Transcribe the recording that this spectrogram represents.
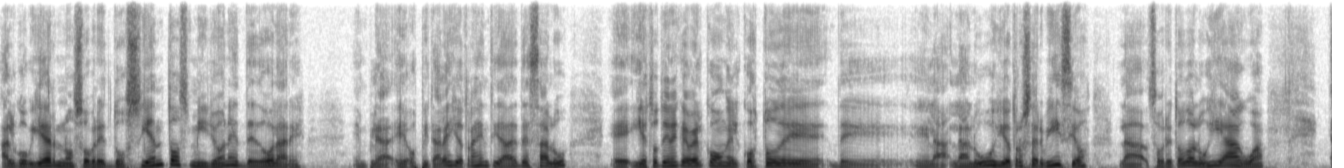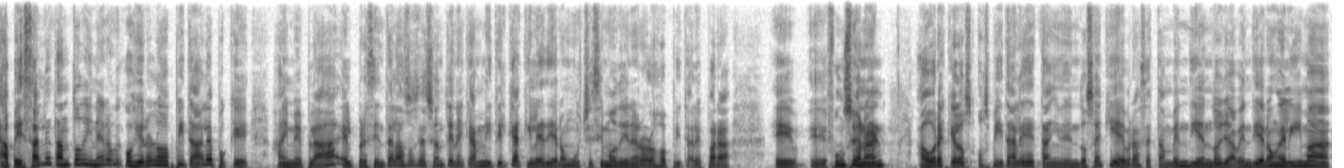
al gobierno sobre 200 millones de dólares eh, hospitales y otras entidades de salud. Eh, y esto tiene que ver con el costo de, de la, la, luz y otros servicios, sobre todo luz y agua a pesar de tanto dinero que cogieron los hospitales, porque Jaime Pla, el presidente de la asociación, tiene que admitir que aquí le dieron muchísimo dinero a los hospitales para eh, eh, funcionar. Ahora es que los hospitales están yéndose a quiebra, se están vendiendo, ya vendieron el IMA,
